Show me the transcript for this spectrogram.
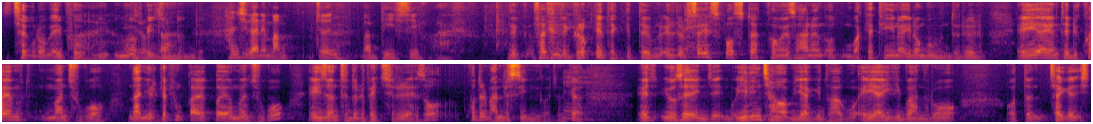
책으로 하면 A4 6만 페이지 정도인데 한 시간에 만저만 페이씩. 근 데 그- 사실 이제 그렇게 됐기 때문에 예를 들어 네. 세일스포스닷컴에서 하는 어, 마케팅이나 이런 부분들을 AI한테 리퀘어만 주고 난 이렇게 평가할 거야만 주고 에이전트들을 배치를 해서 코드를 만들 수 있는 거죠. 그러니까 네. 에- 요새 이제 뭐 1인 창업 이야기도 하고 AI 기반으로 어떤 자기가 시-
